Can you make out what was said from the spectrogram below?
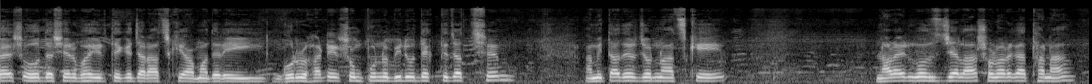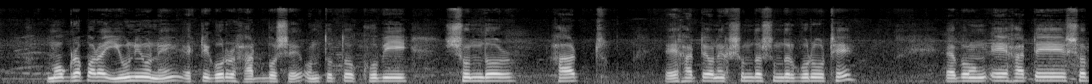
দেশ ও দেশের বাহির থেকে যারা আজকে আমাদের এই গরুর হাটের সম্পূর্ণ ভিডিও দেখতে যাচ্ছেন, আমি তাদের জন্য আজকে নারায়ণগঞ্জ জেলা সোনারগাঁ থানা মোগরাপাড়া ইউনিয়নে একটি গরুর হাট বসে। অন্তত খুবই সুন্দর হাট। এই হাটে অনেক সুন্দর সুন্দর গরু ওঠে এবং এই হাটে সব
